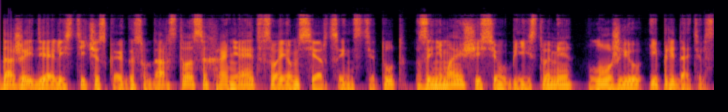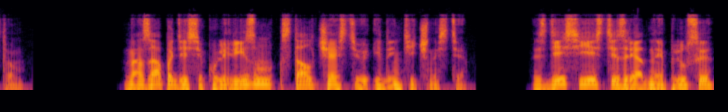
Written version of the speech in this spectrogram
даже идеалистическое государство сохраняет в своем сердце институт, занимающийся убийствами, ложью и предательством. На Западе секуляризм стал частью идентичности. Здесь есть изрядные плюсы,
